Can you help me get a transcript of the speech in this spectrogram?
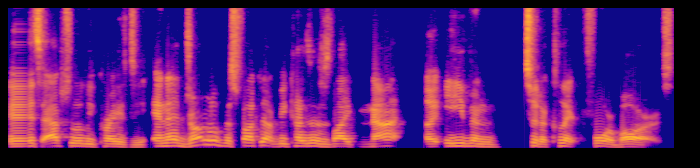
It's absolutely crazy. And that drum loop is fucked up because it's like not a even to the click four bars.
